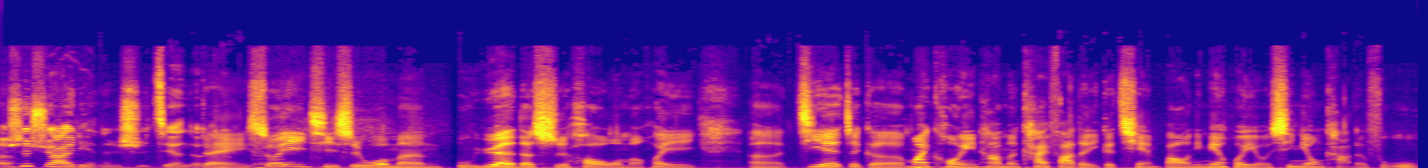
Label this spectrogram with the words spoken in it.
的，是需要一点的时间的。对，所以其实我们五月的时候，我们会呃接这个 MyCoin 他们开发的一个钱包，里面会有信用卡的服务。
